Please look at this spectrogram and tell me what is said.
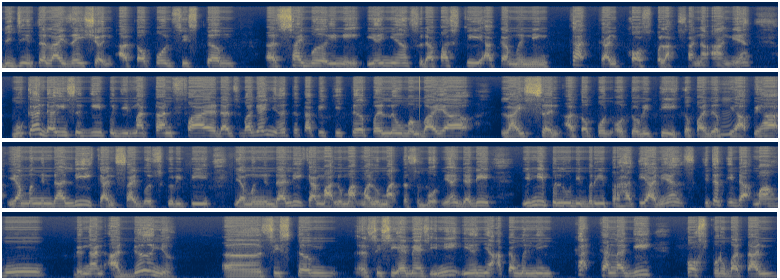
digitalization ataupun sistem uh, cyber ini ianya sudah pasti akan meningkat meningkatkan kos pelaksanaan ya bukan dari segi penjimatan fail dan sebagainya tetapi kita perlu membayar lisen ataupun authority kepada hmm. pihak-pihak yang mengendalikan cyber security yang mengendalikan maklumat-maklumat tersebut ya jadi ini perlu diberi perhatian ya kita tidak mahu dengan adanya uh, sistem uh, CCMS ini ianya akan meningkatkan meningkatkan lagi kos perubatan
